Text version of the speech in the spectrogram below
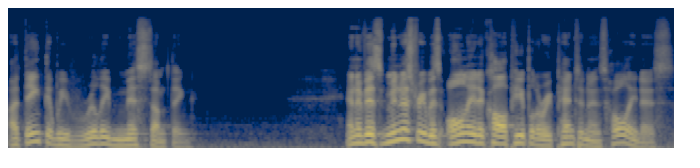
I think that we've really missed something. And if his ministry was only to call people to repentance and holiness,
